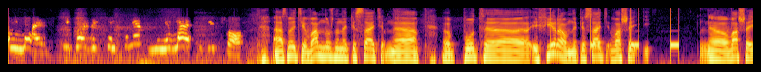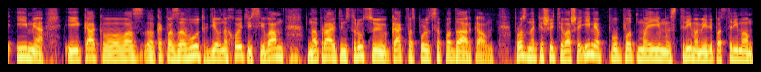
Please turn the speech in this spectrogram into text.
онлайн? Не пользуетесь интернетом, не знаете ничего. А, смотрите, вам нужно написать э, под э, эфиром, написать ваше Э, ваше имя и как вас, как вас зовут, где вы находитесь, и вам направят инструкцию, как воспользоваться подарком. Просто напишите ваше имя под моим стримом или под стримом,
